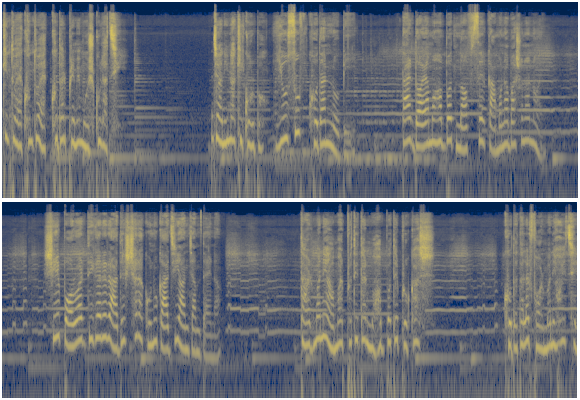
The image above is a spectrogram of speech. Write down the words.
কিন্তু এখন তো এক ক্ষুধার প্রেমে মশগুল আছি। জানি না কি করব। ইউসুফ খোদার নবী, তার দয়া মহব্বত নফসের কামনা বাসনা নয়। সে পরোয়ার দিগারের আদেশ ছাড়া কোনো কাজই আঞ্জাম দেয় না। তার মানে আমার প্রতি তার মহব্বতের প্রকাশ খোদাতালার ফরমানে হয়েছে?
